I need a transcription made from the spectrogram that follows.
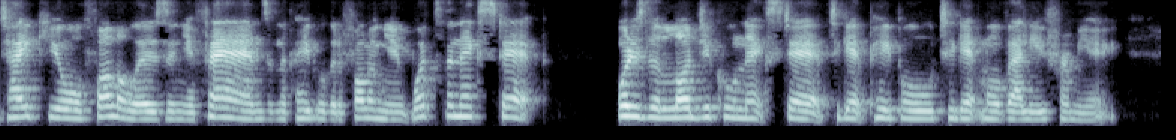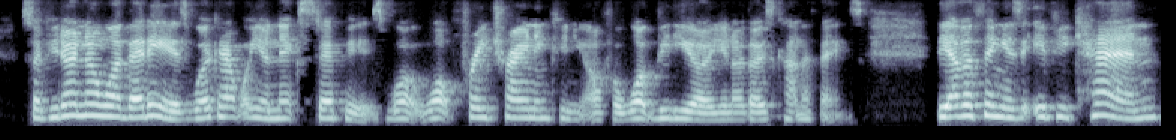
take your followers and your fans and the people that are following you. What's the next step? What is the logical next step to get people to get more value from you? So if you don't know what that is, work out what your next step is. What what free training can you offer? What video? You know those kind of things. The other thing is if you can,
